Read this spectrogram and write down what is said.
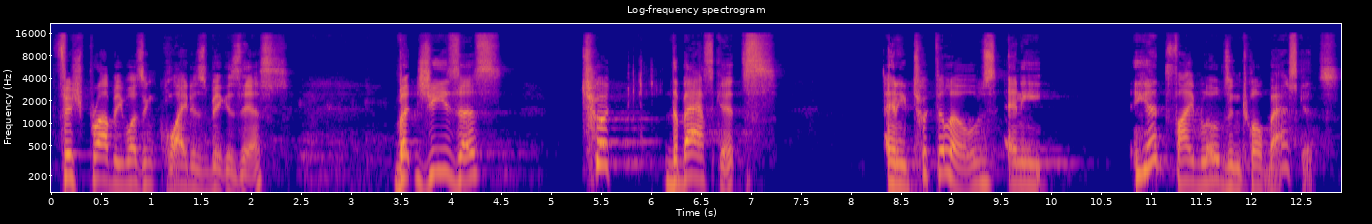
Fish probably wasn't quite as big as this. But Jesus took the baskets and he took the loaves and he, he had five loaves and 12 baskets.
